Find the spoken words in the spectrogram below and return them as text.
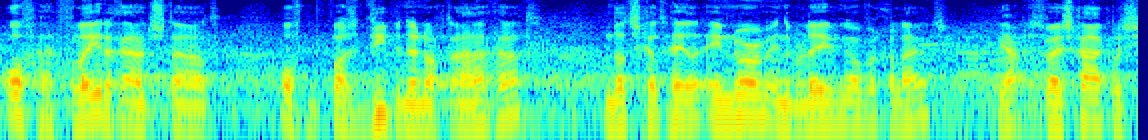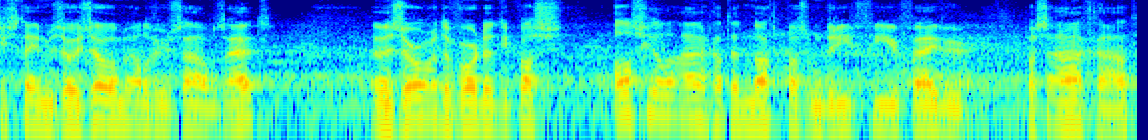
of volledig uitstaat of pas diep in de nacht aangaat. En dat scheelt heel enorm in de beleving over geluid. Ja. Dus wij schakelen systemen sowieso om 11 uur s'avonds uit. En we zorgen ervoor dat hij pas als hij al aangaat in de nacht, pas om 3, 4, 5 uur pas aangaat.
